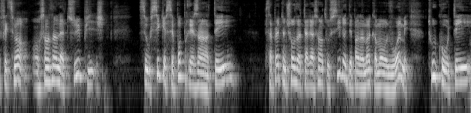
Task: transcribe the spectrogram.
effectivement, on s'entend là-dessus, puis c'est aussi que c'est pas présenté. Ça peut être une chose intéressante aussi, là, dépendamment comment on le voit, mais tout le côté,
